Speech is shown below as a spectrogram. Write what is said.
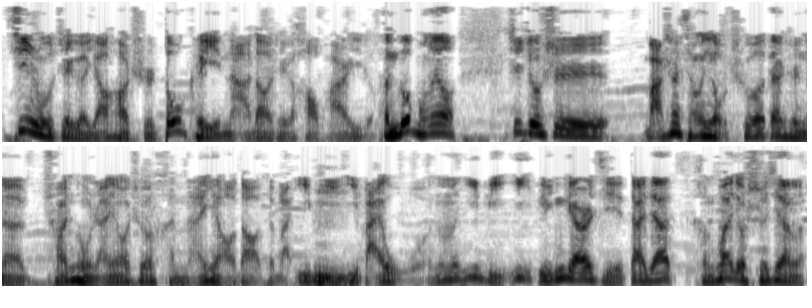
进入这个摇号池，都可以拿到这个号牌。很多朋友，这就是马上想有车，但是呢，传统燃油车很难摇到，对吧？一比一百五，那么一比一零点几，大家很快就实现了。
